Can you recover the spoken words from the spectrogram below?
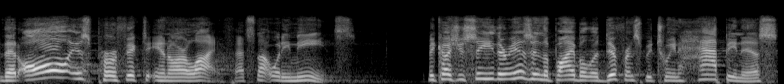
that all is perfect in our life. That's not what he means. Because you see, there is in the Bible a difference between happiness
